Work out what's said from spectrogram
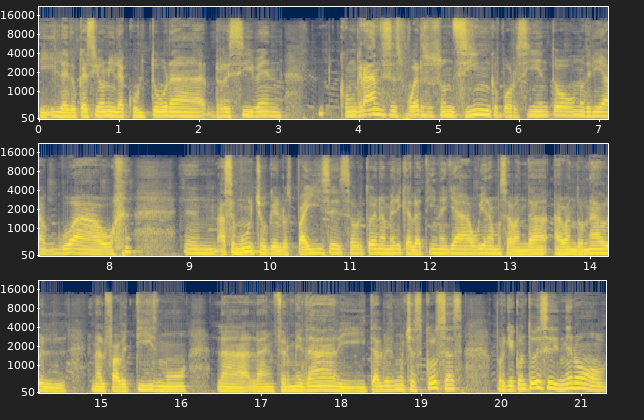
y, la educación y la cultura reciben con grandes esfuerzos un 5%, uno diría, wow. Em, hace mucho que los países, sobre todo en América Latina, ya hubiéramos abandonado el analfabetismo, la, la enfermedad y, tal vez muchas cosas, porque con todo ese dinero,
